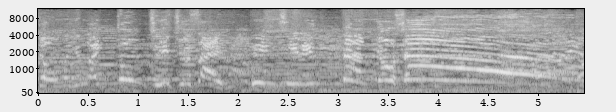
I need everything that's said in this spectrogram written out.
让我们迎来终极决赛——冰淇淋蛋糕山！大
